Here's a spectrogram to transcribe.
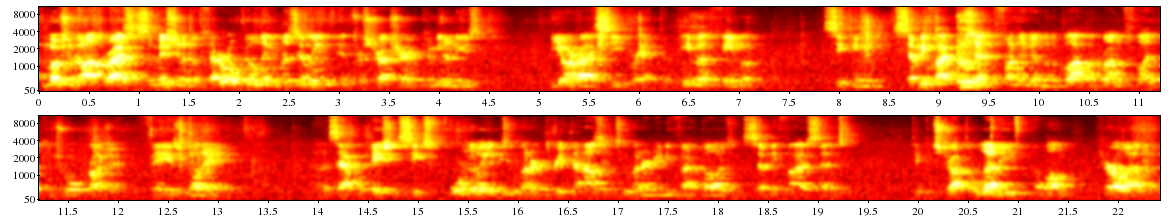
Uh, A motion to authorize the submission of the Federal Building Resilient Infrastructure and Communities, BRIC grant to FEMA FEMA, seeking seventy-five percent funding of the McLaughlin Run Flood Control Project, Phase One A. Uh, This application seeks four million, two hundred three thousand, two hundred eighty-five dollars and seventy-five cents to construct a levee along Carroll Avenue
